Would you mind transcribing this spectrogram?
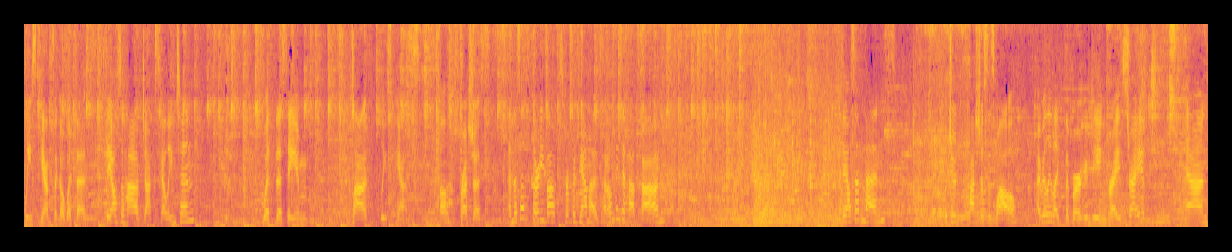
fleece pants that go with it. They also have Jack Skellington with the same plaid fleece pants. Oh, precious. And this has 30 bucks for pajamas. I don't think that that's bad. They also have men's, which are precious as well. I really like the burgundy and gray stripe and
